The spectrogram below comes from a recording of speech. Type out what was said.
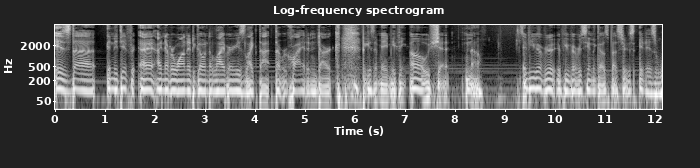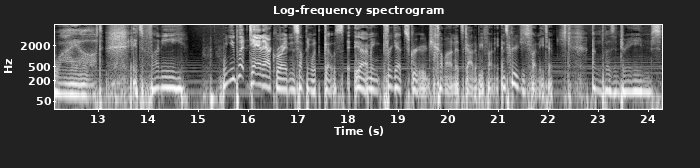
is the and it did for I, I never wanted to go into libraries like that that were quiet and dark because it made me think, "Oh shit." No. If you ever if you've ever seen the Ghostbusters, it is wild. It's funny. When you put Dan Aykroyd in something with ghosts, yeah, I mean, forget Scrooge. Come on, it's got to be funny. And Scrooge is funny too. Unpleasant dreams.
